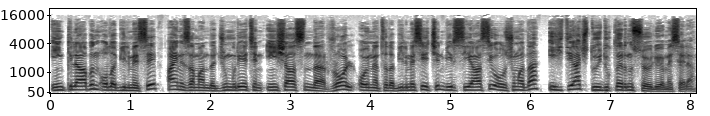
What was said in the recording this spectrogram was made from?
inkılabın olabilmesi aynı zamanda cumhuriyetin inşasında rol oynatılabilmesi için bir siyasi oluşuma da ihtiyaç duyduklarını söylüyor mesela.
